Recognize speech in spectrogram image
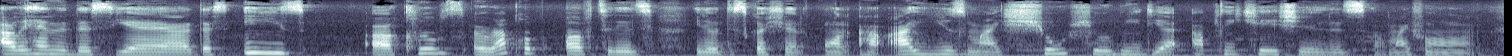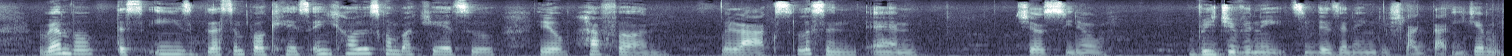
I will end this year. This is a close a wrap up of today's you know discussion on how I use my social media applications on my phone. Remember, this is Blessing Podcast, and you can always come back here to, you know, have fun, relax, listen, and just, you know, rejuvenate if there's any English like that. You get me?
